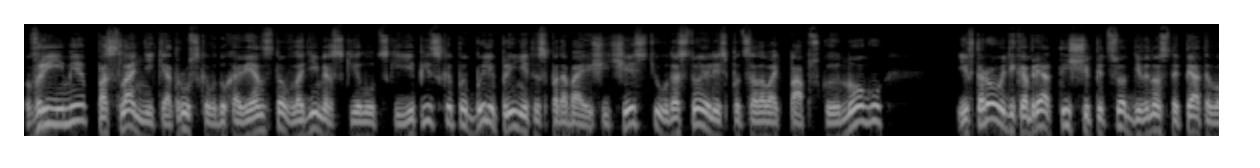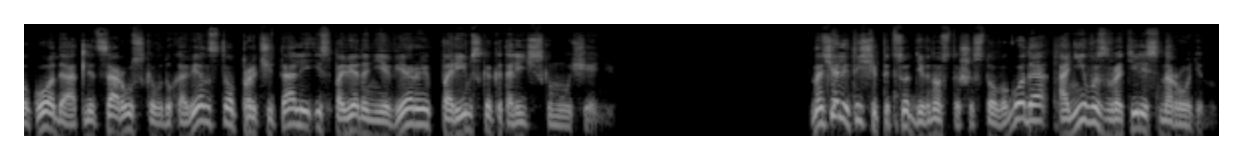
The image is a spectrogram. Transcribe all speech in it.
в Риме посланники от русского духовенства, Владимирские и Луцкие епископы, были приняты с подобающей честью, удостоились поцеловать папскую ногу, и 2 декабря 1595 года от лица русского духовенства прочитали исповедание веры по римско-католическому учению. В начале 1596 года они возвратились на родину.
